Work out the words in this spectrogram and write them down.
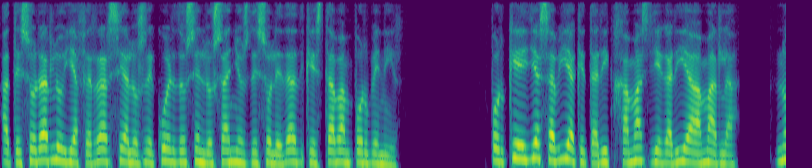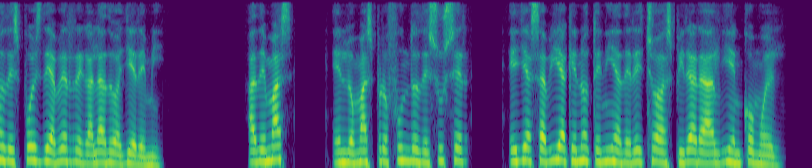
atesorarlo y aferrarse a los recuerdos en los años de soledad que estaban por venir. Porque ella sabía que Tarik jamás llegaría a amarla, no después de haber regalado a Jeremy. Además, en lo más profundo de su ser, ella sabía que no tenía derecho a aspirar a alguien como él.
